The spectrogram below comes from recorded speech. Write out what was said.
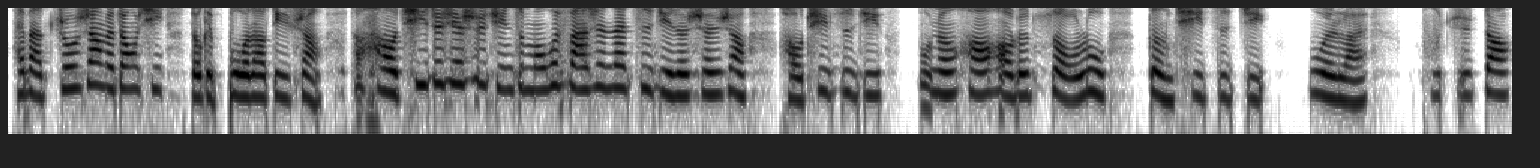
还把桌上的东西都给拨到地上。他好气这些事情怎么会发生在自己的身上，好气自己不能好好的走路，更气自己未来不知道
